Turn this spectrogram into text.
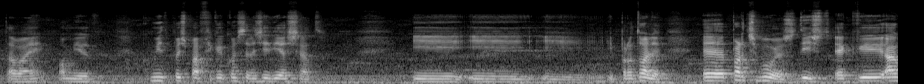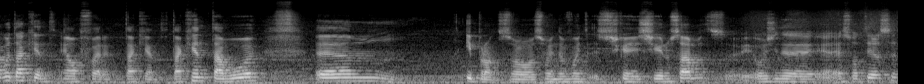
está bem? Ao miúdo. Comigo depois pá, fica constrangido e é chato. E, e, e, e pronto, olha, uh, partes boas disto é que a água está quente em Albufeira, está quente, está quente, está boa. Um, e pronto, só, só ainda vou. Cheguei, cheguei no sábado, hoje ainda é, é só terça.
